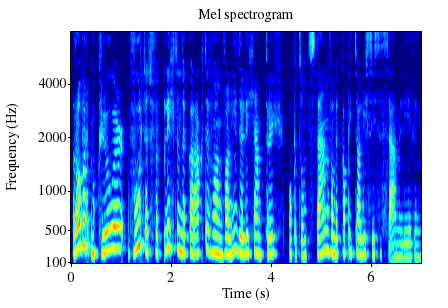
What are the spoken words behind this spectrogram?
Robert McClure voert het verplichtende karakter van valide lichaam terug op het ontstaan van de kapitalistische samenleving.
